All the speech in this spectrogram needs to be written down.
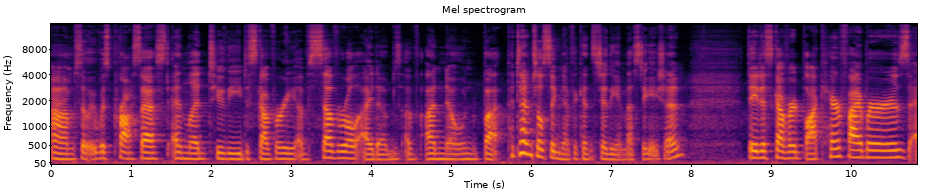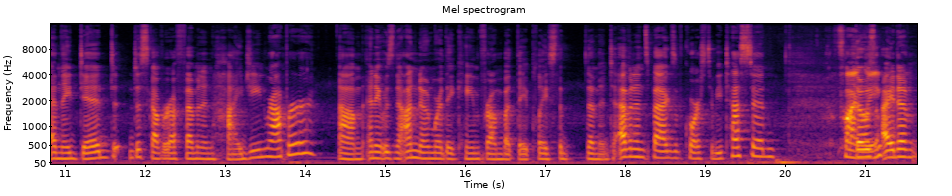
Um, so, it was processed and led to the discovery of several items of unknown but potential significance to the investigation. They discovered black hair fibers and they did discover a feminine hygiene wrapper. Um, and it was unknown where they came from, but they placed the, them into evidence bags, of course, to be tested. Finally. those item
